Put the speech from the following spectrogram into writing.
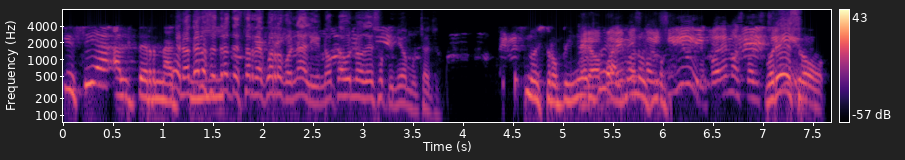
Que sea alternativo. Bueno, acá no se trata de estar de acuerdo con alguien, no cada uno de su opinión, muchachos. es nuestra opinión. Pero pues, podemos coincidir, podemos coincidir. Por eso.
